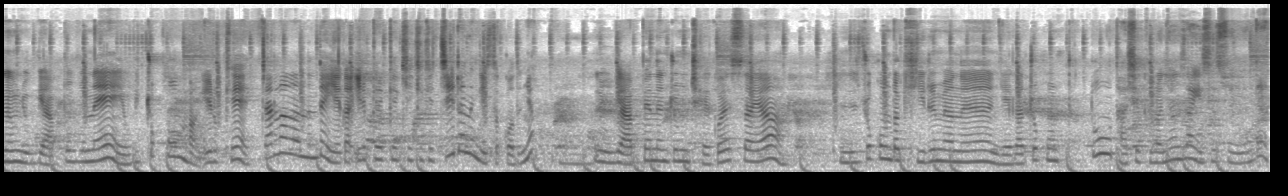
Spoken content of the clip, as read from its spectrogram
지금 여기 앞부분에 여기 조금 막 이렇게 잘라놨는데 얘가 이렇게 이렇게 이렇게, 이렇게 찌르는 게 있었거든요. 근데 여기 앞에는 좀 제거했어요. 이제 조금 더 기르면은 얘가 조금 또 다시 그런 현상이 있을 수 있는데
